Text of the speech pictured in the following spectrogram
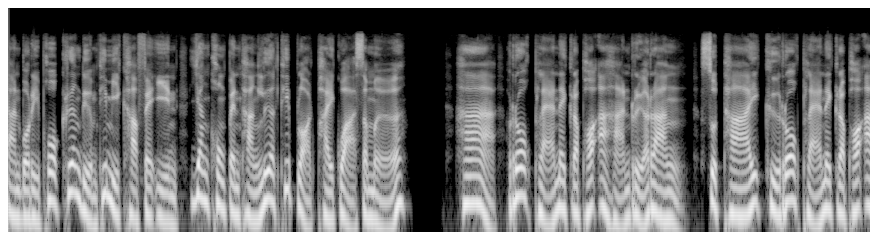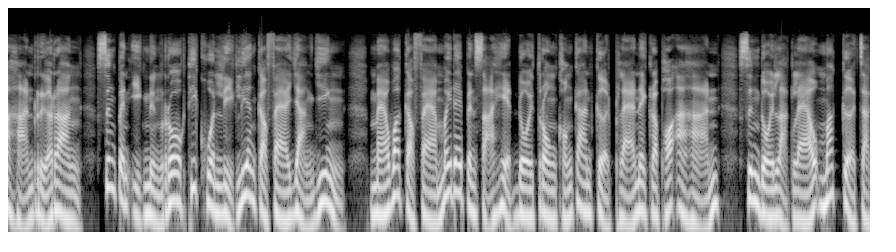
การบริโภคเครื่องดื่มที่มีคาเฟอีน ยังคงเป็นทางเลือกที่ปลอดภัยกว่าเสมอ 5. โรคแผลในกระเพาะอาหารเรื้อรัง สุดท้ายคือโรคแผลในกระเพาะอาหารเรื้อรัง ซึ่งเป็นอีกหนึ่งโรคที่ควรหลีกเลี่ยงกาแฟอย่างยิ่ง แม้ว่ากาแฟไม่ได้เป็นสาเหตุโดยตรงของการเกิดแผลในกระเพาะอาหาร ซึ่งโดยหลักแล้วมักเกิดจาก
